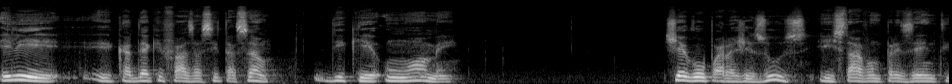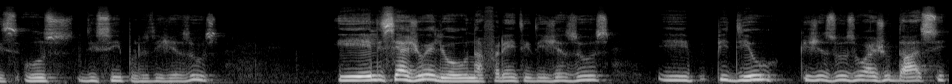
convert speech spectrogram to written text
ele, Kardec faz a citação de que um homem chegou para Jesus e estavam presentes os discípulos de Jesus, e ele se ajoelhou na frente de Jesus e pediu que Jesus o ajudasse,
